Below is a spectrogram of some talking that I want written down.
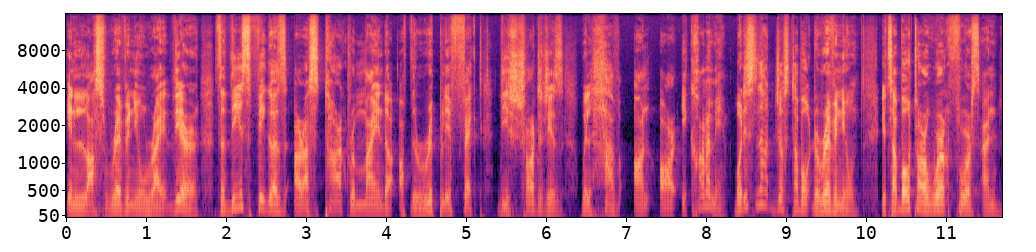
in lost revenue right there. So these figures are a stark reminder of the ripple effect these shortages will have on our economy. But it's not just about the revenue, it's about our workforce and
